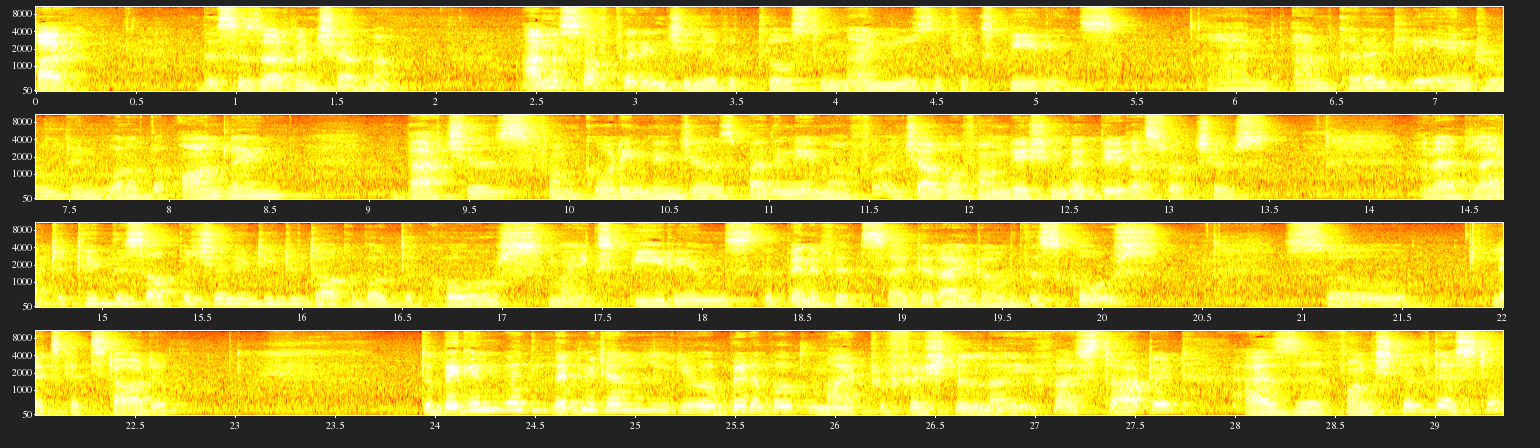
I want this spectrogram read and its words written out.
Hi, this is Arvind Sharma. I'm a software engineer with close to nine years of experience, and I'm currently enrolled in one of the online batches from Coding Ninjas by the name of Java Foundation with Data Structures. And I'd like to take this opportunity to talk about the course, my experience, the benefits I derived out of this course. So let's get started. To begin with, let me tell you a bit about my professional life. I started as a functional tester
